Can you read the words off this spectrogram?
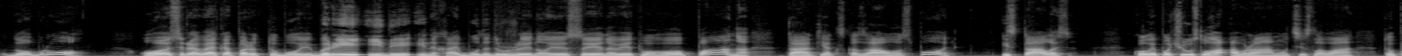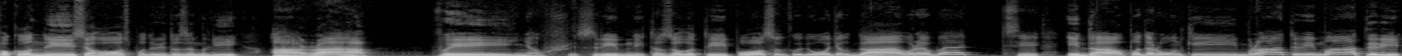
добро. Ось ревека перед тобою. Бери, іди, і нехай буде дружиною синові твого пана, так як сказав Господь. І сталося. Коли почув слуга Аврааму ці слова, то поклонився Господові до землі, а раб, вийнявши срібний та золотий посуд одяг, дав ревеці і дав подарунки братові матері.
